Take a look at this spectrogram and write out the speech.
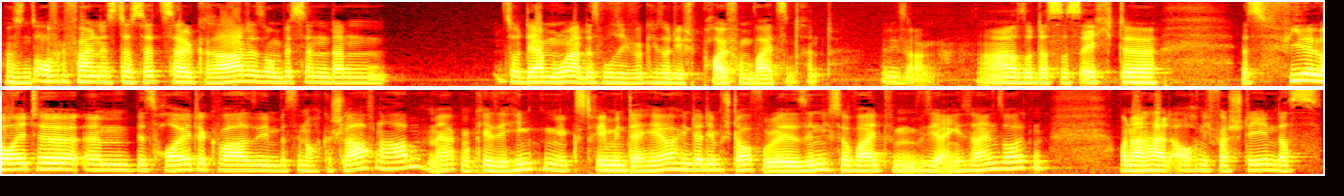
Was uns aufgefallen ist, dass jetzt halt gerade so ein bisschen dann so der Monat ist, wo sich wirklich so die Spreu vom Weizen trennt, würde ich sagen. Also das ist echt, äh, dass viele Leute ähm, bis heute quasi ein bisschen noch geschlafen haben, merken, okay, sie hinken extrem hinterher hinter dem Stoff oder sie sind nicht so weit, wie sie eigentlich sein sollten. Und dann halt auch nicht verstehen, dass,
